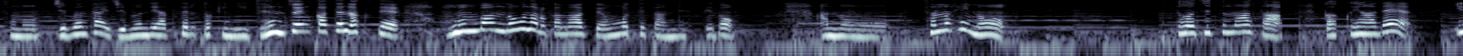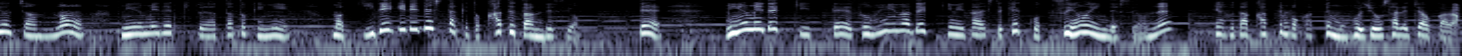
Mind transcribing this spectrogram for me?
その自分対自分でやってる時に全然勝てなくて、本番どうなるかなって思ってたんですけど、あのー、その日の当日の朝、楽屋で、ゆうちゃんのみゆみデッキとやった時に、まあ、ギリギリでしたけど勝てたんですよ。で、みゆみデッキってソフィーナデッキに対して結構強いんですよね。手札買っても買っても補充されちゃうから。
